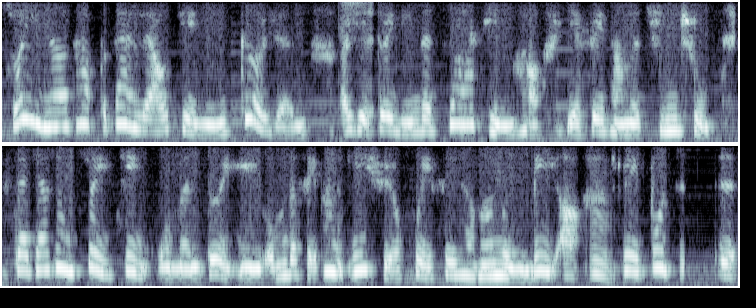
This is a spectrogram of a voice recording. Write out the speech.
所以呢，他不但了解您个人，而且对您的家庭哈也非常的清楚。再加上最近我们对于我们的肥胖医学会非常的努力啊，嗯，所以不只是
